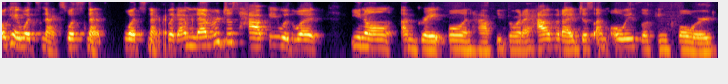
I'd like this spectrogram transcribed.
okay, what's next? What's next? What's next? Like I'm never just happy with what, you know, I'm grateful and happy for what I have, but I just I'm always looking forward.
